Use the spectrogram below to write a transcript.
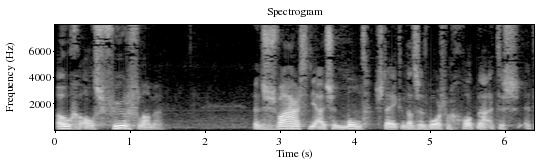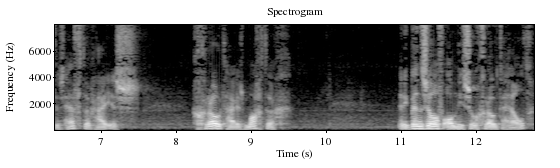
Ogen als vuurvlammen. Een zwaard die uit zijn mond steekt. En dat is het woord van God. Nou, het is, het is heftig. Hij is groot. Hij is machtig. En ik ben zelf al niet zo'n grote held.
